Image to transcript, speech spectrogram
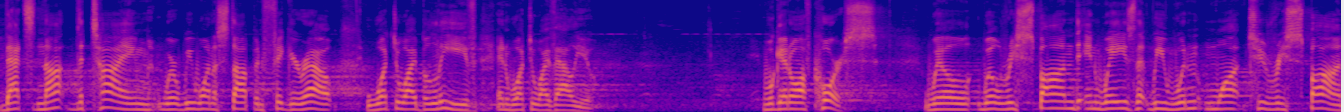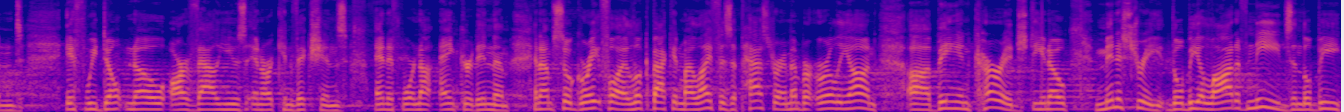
that's not the time where we want to stop and figure out what do I believe and what do I value. We'll get off course will, will respond in ways that we wouldn't want to respond if we don't know our values and our convictions and if we're not anchored in them. And I'm so grateful. I look back in my life as a pastor. I remember early on uh, being encouraged. You know, ministry, there'll be a lot of needs and there'll be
